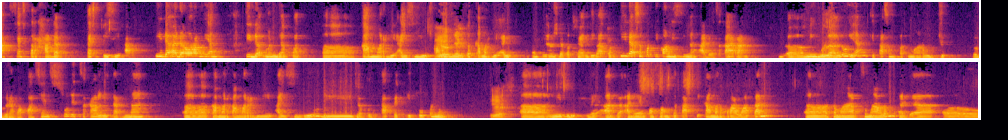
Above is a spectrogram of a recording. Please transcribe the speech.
akses terhadap tes PCR. Tidak ada orang yang tidak mendapat uh, kamar di ICU. Kalau Yeah. tidak dapat kamar di ICU, nanti harus dapat ventilator. Tidak seperti kondisi yang ada sekarang. Uh, minggu lalu ya kita sempat merujuk beberapa pasien sulit sekali karena uh, kamar-kamar di ICU di Jabodetabek itu penuh. Iya. Uh, ini sudah agak ada yang kosong, tetapi kamar perawatan uh, kemar semalam ada uh,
